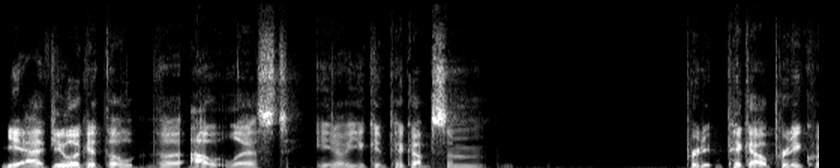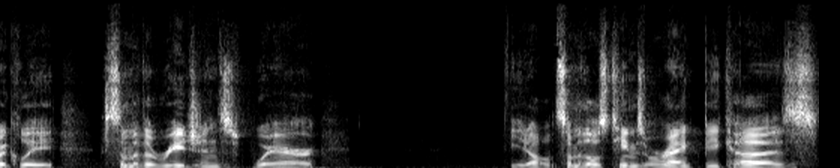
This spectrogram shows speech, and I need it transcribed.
Yeah, if you look at the the out list, you know, you can pick up some pretty pick out pretty quickly some of the regions where you know some of those teams were ranked because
